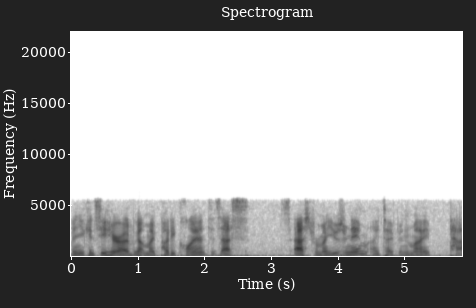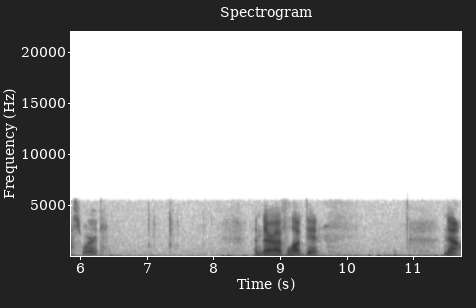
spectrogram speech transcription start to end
And you can see here I've got my PuTTY client. It's asked asked for my username, I type in my password, and there I've logged in. Now,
